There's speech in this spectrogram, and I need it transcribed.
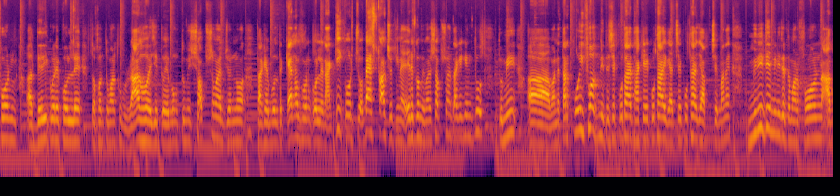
ফোন দেরি করে করলে তখন তোমার খুব রাগ হয়ে যেত এবং তুমি সব সময়ের জন্য তাকে বলতে, কেন ফোন করলে না? কি করছ? ব্যস্ত আছো কি না? এরকমই মানে সবসময় তাকে কিন্তু তুমি মানে তার কৈফত নিতে, সে কোথায় থাকে, কোথায় গেছে, কোথায় যাচ্ছে মানে মিনিটে মিনিটে তোমার ফোন আধ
